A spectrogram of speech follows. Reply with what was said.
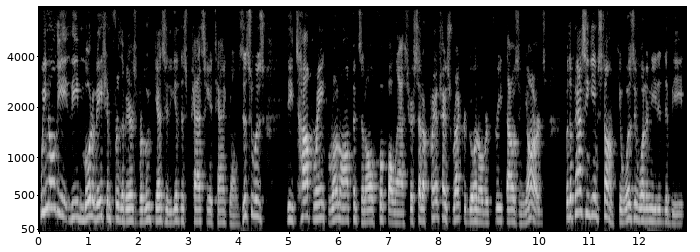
We know the the motivation for the Bears for Luke Getsy to get this passing attack going. This was the top ranked run offense in all football last year, set a franchise record going over 3,000 yards. But the passing game stunk. It wasn't what it needed to be.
